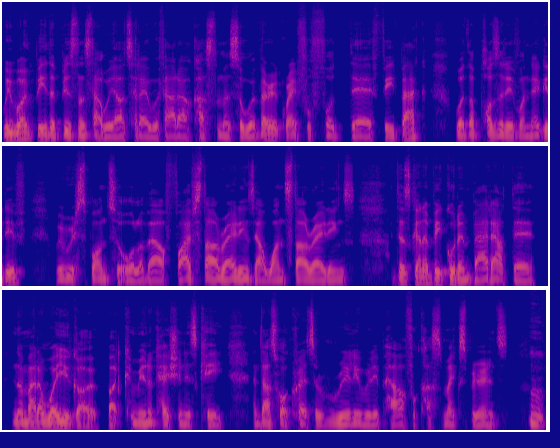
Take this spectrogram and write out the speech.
we won't be the business that we are today without our customers. So we're very grateful for their feedback whether positive or negative. We respond to all of our five star ratings our one star ratings. There's going to be good and bad out there no matter where you go but communication is key and that's what creates a really really powerful customer experience mm.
